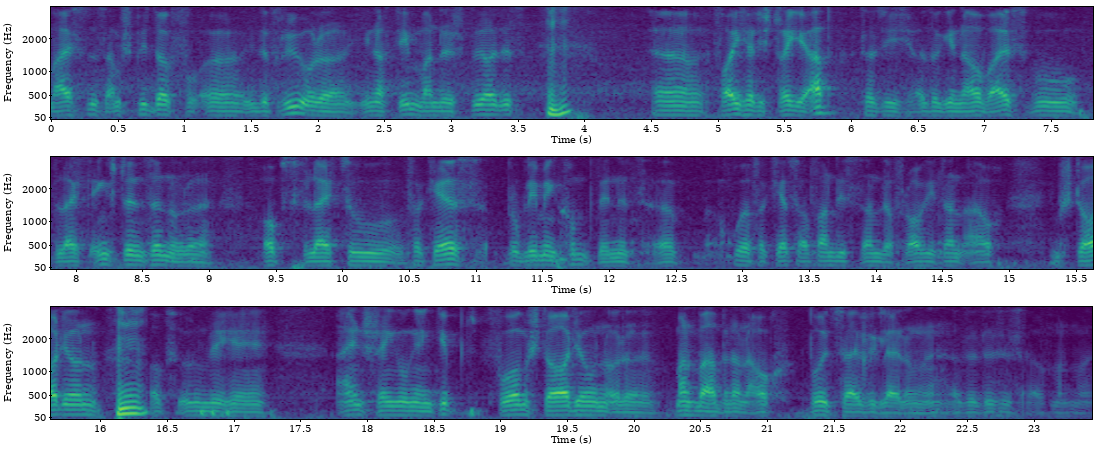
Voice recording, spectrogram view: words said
meistens am Spieltag äh, in der Früh oder je nachdem, wann das Spiel halt ist, mhm äh, fahre ich ja die Strecke ab, dass ich also genau weiß, wo vielleicht Engstellen sind oder ob es vielleicht zu Verkehrsproblemen kommt, wenn jetzt äh, hoher Verkehrsaufwand ist, dann da frage ich dann auch im Stadion, hm. ob es irgendwelche Einschränkungen gibt vor dem Stadion oder manchmal haben wir dann auch Polizeibegleitung. Ne? Also das ist auch manchmal.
